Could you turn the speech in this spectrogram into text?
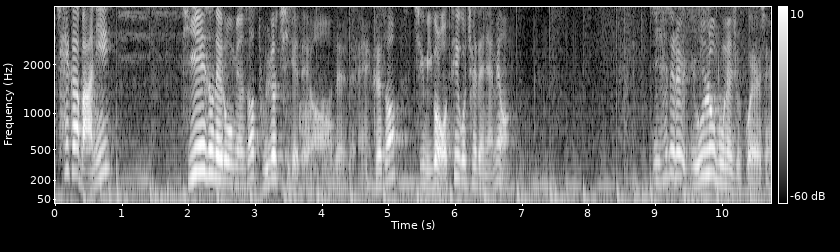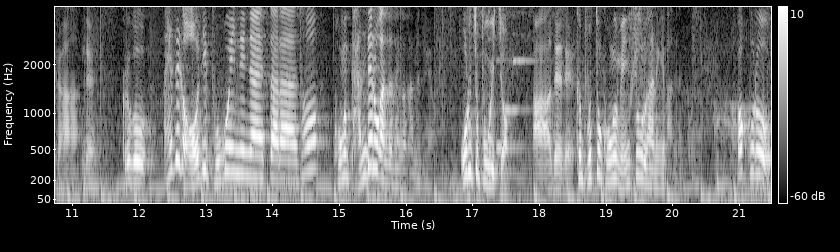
채가 많이 뒤에서 내려오면서 돌려치게 돼요. 아, 네, 네. 네, 그래서 지금 이걸 어떻게 고쳐야 되냐면 이 헤드를 여기로 보내줄 거예요, 제가. 네. 그리고 헤드가 어디 보고 있느냐에 따라서 공은 반대로 간다 생각하면 돼요. 오른쪽 보고 있죠? 아, 네, 네. 그럼 보통 공은 왼쪽으로 가는 게 맞는 거예요. 거꾸로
